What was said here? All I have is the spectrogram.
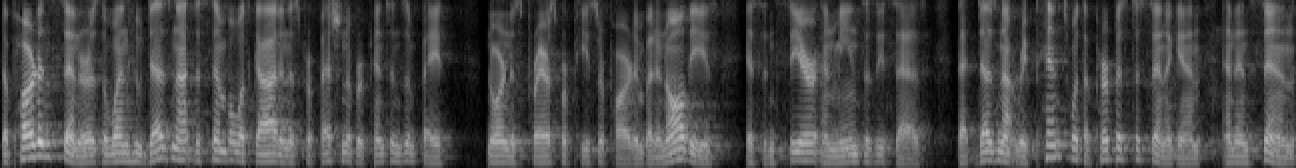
the pardoned sinner is the one who does not dissemble with God in his profession of repentance and faith, nor in his prayers for peace or pardon, but in all these is sincere and means, as he says, that does not repent with a purpose to sin again, and then sin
